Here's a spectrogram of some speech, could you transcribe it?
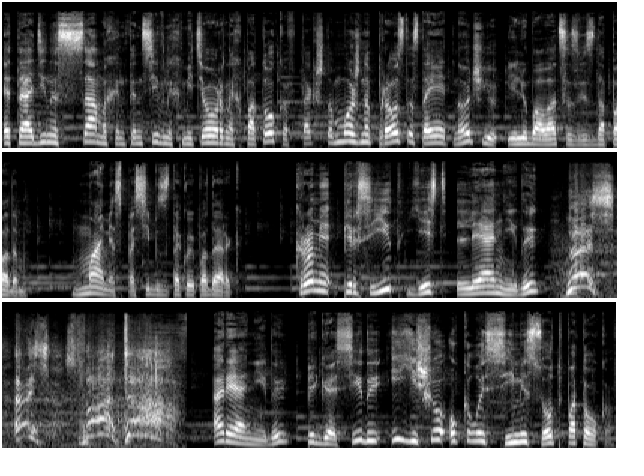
это один из самых интенсивных метеорных потоков, так что можно просто стоять ночью и любоваться звездопадом. Маме спасибо за такой подарок. Кроме персеид есть леониды, арианиды, пегасиды и еще около 700 потоков.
